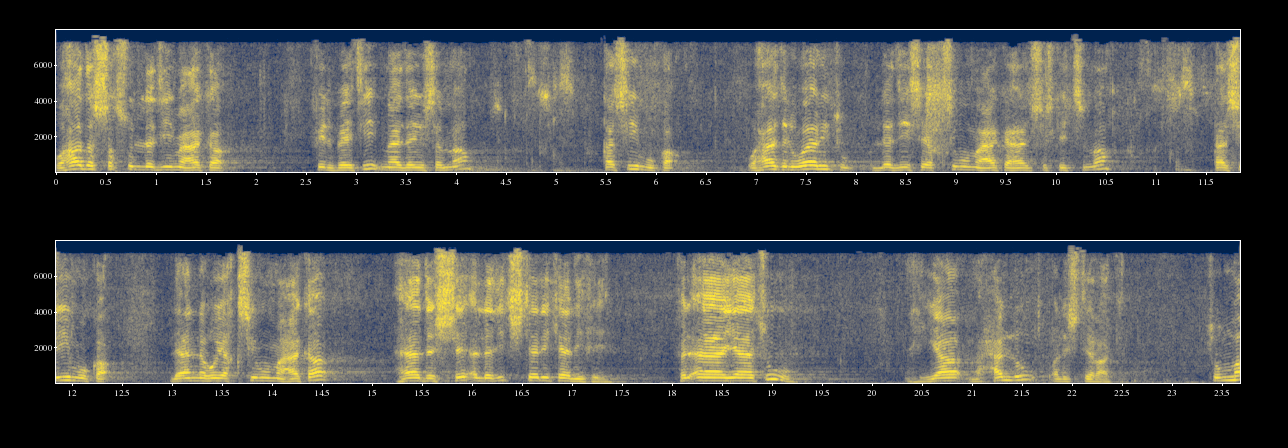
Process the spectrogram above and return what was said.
وهذا الشخص الذي معك في البيت ماذا يسمى؟ قسيمك. وهذا الوارث الذي سيقسم معك هذا الشيء كيف تسمى قسيمك. لأنه يقسم معك هذا الشيء الذي تشتركان فيه. فالآيات هي محل الاشتراك. ثم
